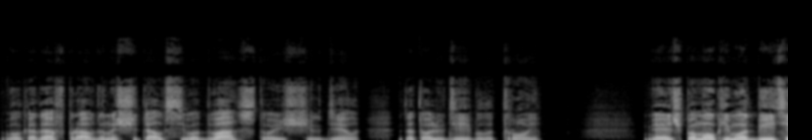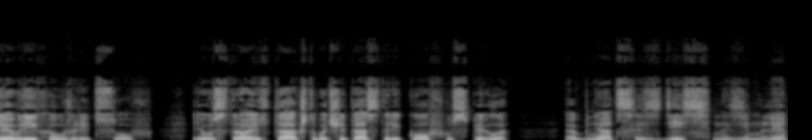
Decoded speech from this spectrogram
Волкодав, правда, насчитал всего два стоящих дела, зато людей было трое. Меч помог ему отбить Эвриха у жрецов и устроить так, чтобы чита стариков успела обняться здесь, на земле,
